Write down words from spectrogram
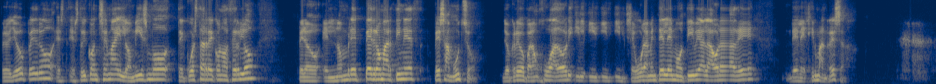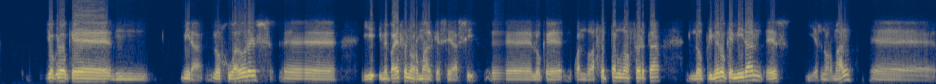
Pero yo, Pedro, estoy con Chema y lo mismo, te cuesta reconocerlo, pero el nombre Pedro Martínez pesa mucho, yo creo, para un jugador y, seguramente le motive a la hora de, de elegir Manresa. Yo creo que, mm, mira, los jugadores, eh, y, me parece normal que sea así, eh, lo que cuando aceptan una oferta, lo primero que miran es, y es normal, eh,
